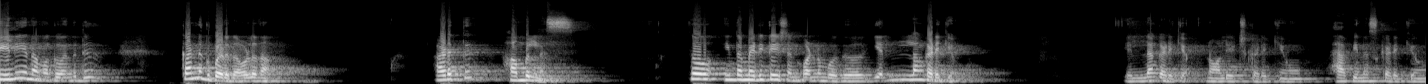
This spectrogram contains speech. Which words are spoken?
வெளியே நமக்கு வந்துட்டு கண்ணுக்கு படுது அவ்வளோதான் அடுத்து ஹம்பிள்னஸ் ஸோ இந்த மெடிடேஷன் பண்ணும்போது எல்லாம் கிடைக்கும். எல்லாம் கிடைக்கும். நாலேஜ் கிடைக்கும் ஹாப்பினஸ் கிடைக்கும்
